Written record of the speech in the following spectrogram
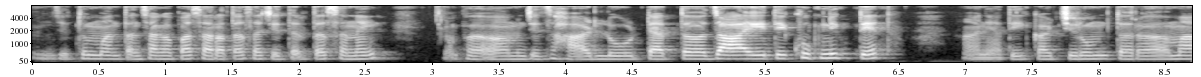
म्हणजे तुम्ही म्हणता सगळा पसारा तसाची तर तसं नाही. फ- म्हणजे झाड लोट त्यात जाळे ते खूप निघतात. आणि आता इकडची रूम तर मा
